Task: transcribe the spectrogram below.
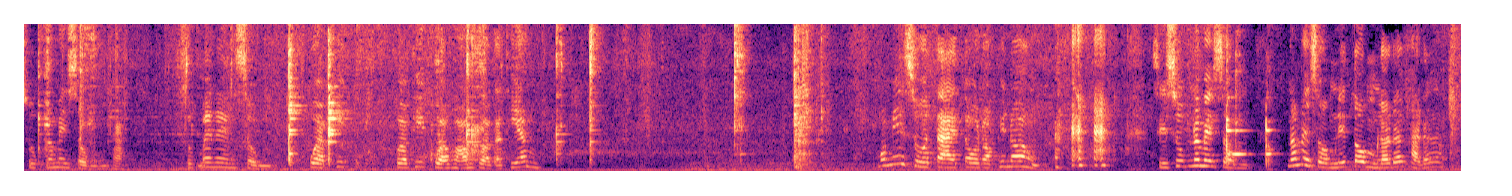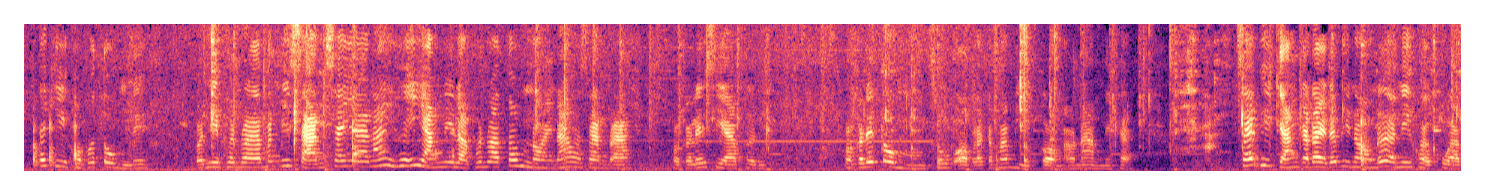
ซุปก็ไม่สมค่ะ ซุปไม่ได้สมขัวพริกขัวพริกขัวหอมขัวกระเทียมมันมีสูตรตายโตดอกพี่น้อง สีซุปน้ำไม่สมน้ำไม่สมนี่ต้มแล้วเด้อค่ะเด้อตะกี้ขอพ่อต้มเลยวันนี้เพิ่นว่ามันมีสารไซยานเฮ้ยยังนี่แหละเพิ่นว่าต้มหน่อยนะว่าสันว่า ขอยก็เลยเสียเพิ่นขอยก็เลยต้มซุปออกแล้วก็มาบีบกรองเอาน้ำนี่ค่ะ ใช้พริกจังก็ได้เด้อพี่น้องเด้ออันนี้ข่อยขวบ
